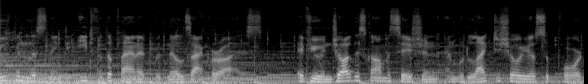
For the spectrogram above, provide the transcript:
You've been listening to Eat for the Planet with Nil Zacharias. If you enjoyed this conversation and would like to show your support,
